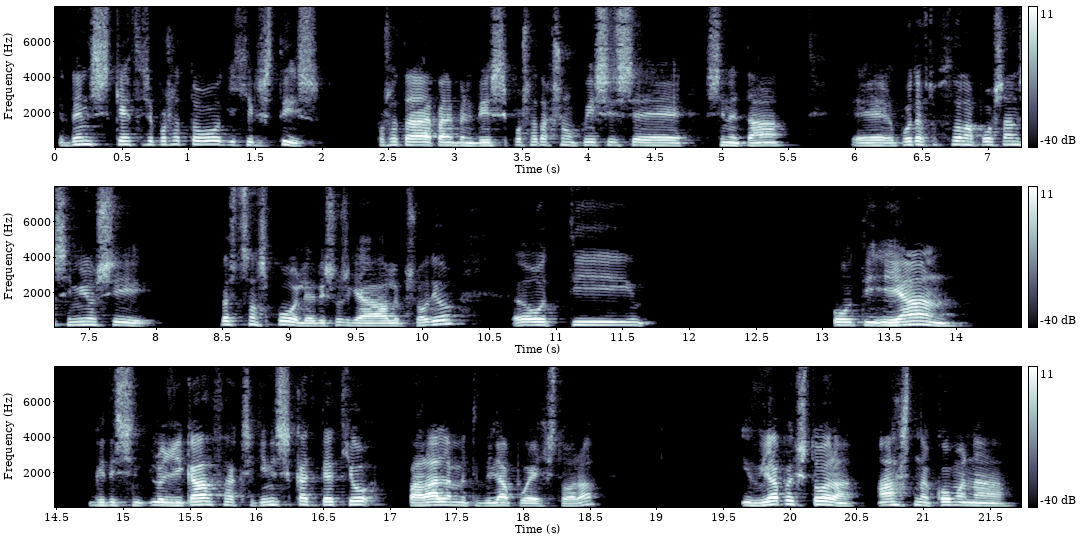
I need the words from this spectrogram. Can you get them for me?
δεν σκέφτεσαι πώς θα το διαχειριστείς, πώς θα τα επανεπενδύσεις, πώς θα τα χρησιμοποιήσεις ε, συνετά. Ε, οπότε αυτό που θέλω να πω σαν σημείωση, πες το σαν spoiler ίσως για άλλο επεισόδιο, ε, ότι, ότι εάν, γιατί λογικά θα ξεκινήσεις κάτι τέτοιο παράλληλα με τη δουλειά που έχεις τώρα, η δουλειά που έχεις τώρα, άστην ακόμα να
